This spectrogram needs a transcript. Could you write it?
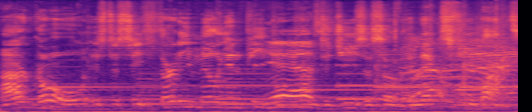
Our goal is to see 30 million people Yes. come to Jesus over the next few months.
